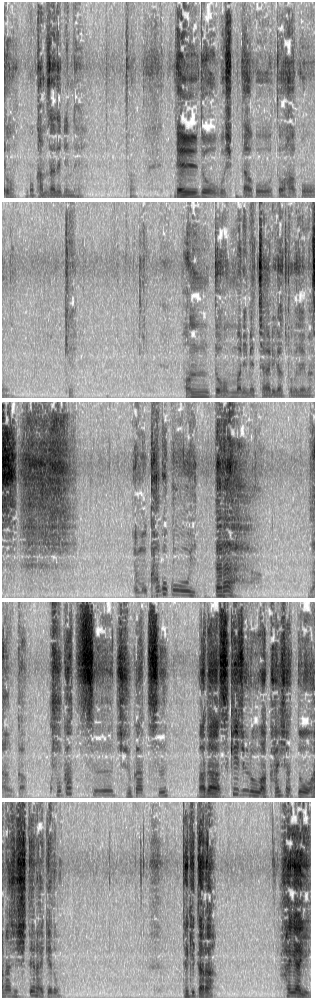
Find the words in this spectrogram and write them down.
또 뭐 감사드리네. 또 내일도 오고 싶다고 또 하고 이렇게 本当ほんまにめっちゃありがとうございますでも韓国行ったらなんか9月10月まだスケジュールは会社とお話ししてないけどできたら早い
